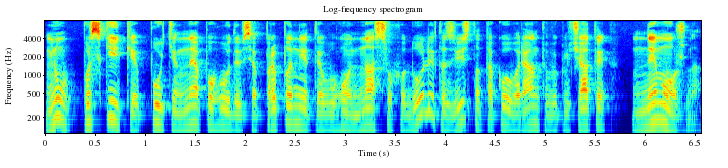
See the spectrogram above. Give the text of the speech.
Ну, оскільки Путін не погодився припинити вогонь на суходолі, то звісно такого варіанту виключати не можна.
